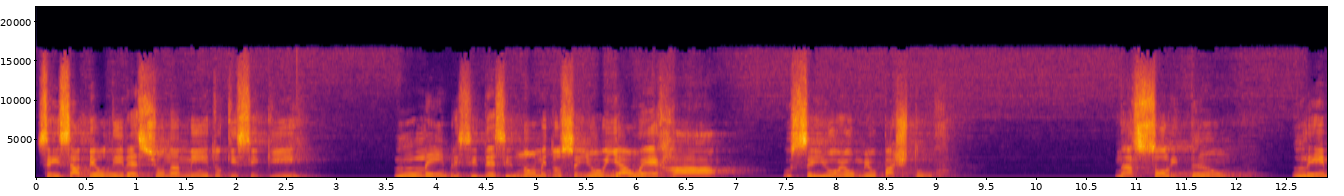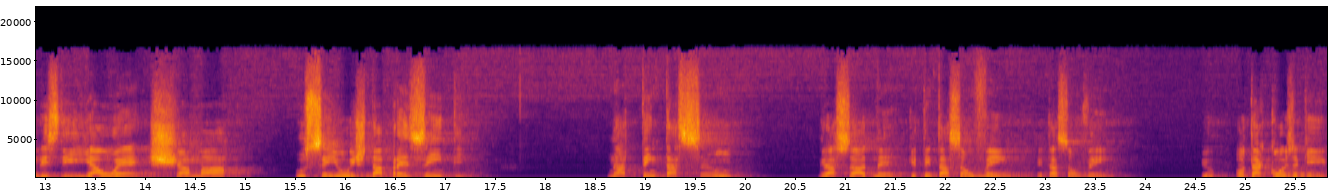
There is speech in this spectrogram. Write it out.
sem saber o direcionamento que seguir. Lembre-se desse nome do Senhor, Yahweh Raá, o Senhor é o meu pastor. Na solidão, lembre-se de Yahweh Chamar, o Senhor está presente. Na tentação, engraçado, né? Porque tentação vem, tentação vem. Viu? Outra coisa que,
